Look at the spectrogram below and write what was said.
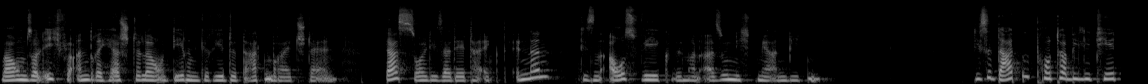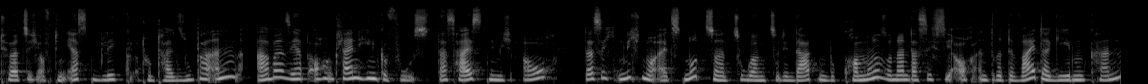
Warum soll ich für andere Hersteller und deren Geräte Daten bereitstellen? Das soll dieser Data Act ändern. Diesen Ausweg will man also nicht mehr anbieten. Diese Datenportabilität hört sich auf den ersten Blick total super an, aber sie hat auch einen kleinen Hinkefuß. Das heißt nämlich auch, dass ich nicht nur als Nutzer Zugang zu den Daten bekomme, sondern dass ich sie auch an Dritte weitergeben kann.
